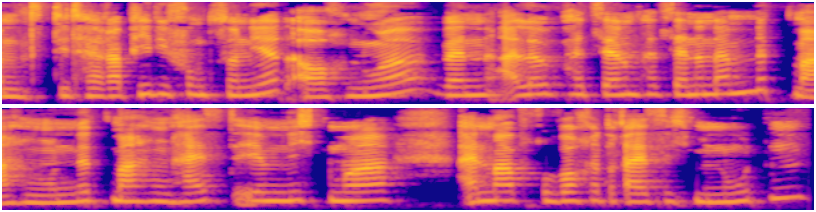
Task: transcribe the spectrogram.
Und die Therapie, die funktioniert auch nur, wenn alle Patienten und Patienten dann mitmachen. Und mitmachen heißt eben nicht nur einmal pro Woche 30 Minuten,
